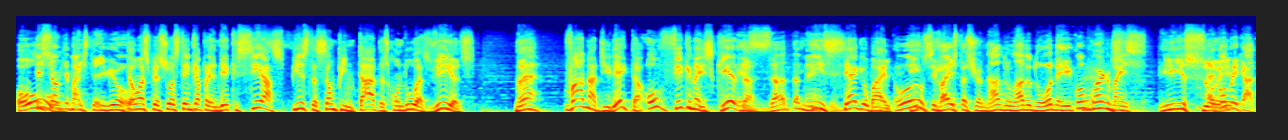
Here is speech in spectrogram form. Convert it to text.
Ou, Isso é o que mais tem, viu? Então as pessoas têm que aprender que se as pistas são pintadas com duas vias, não é? Vá na direita ou fique na esquerda. Exatamente. E segue o baile. Ou E- se vai estacionar de um lado do outro, aí concordo, mas. Isso. É e- complicado.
